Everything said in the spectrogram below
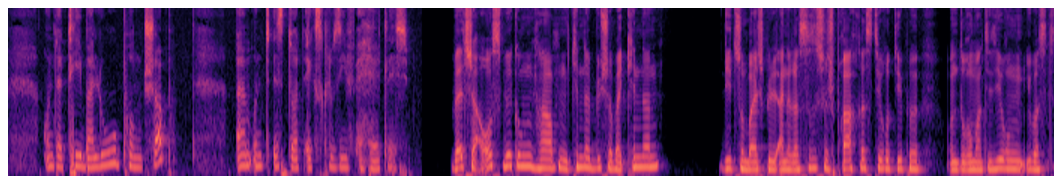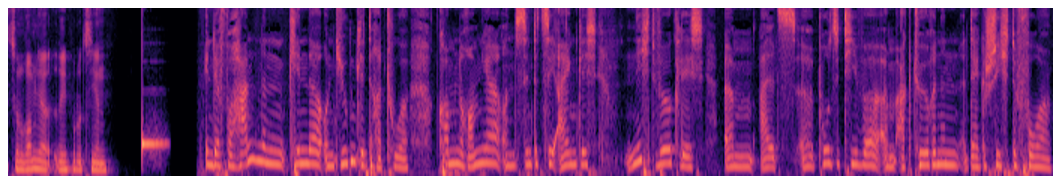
unter tebalu.shop ähm, und ist dort exklusiv erhältlich. Welche Auswirkungen haben Kinderbücher bei Kindern, die zum Beispiel eine rassistische Sprache, Stereotype und Romantisierungen über Situation Romja reproduzieren? In der vorhandenen Kinder- und Jugendliteratur kommen Romja und Sintizi eigentlich nicht wirklich ähm, als äh, positive ähm, Akteurinnen der Geschichte vor.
